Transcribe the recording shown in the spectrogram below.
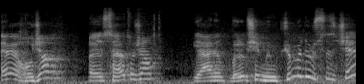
Evet hocam, e, Serhat hocam yani böyle bir şey mümkün müdür sizce?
